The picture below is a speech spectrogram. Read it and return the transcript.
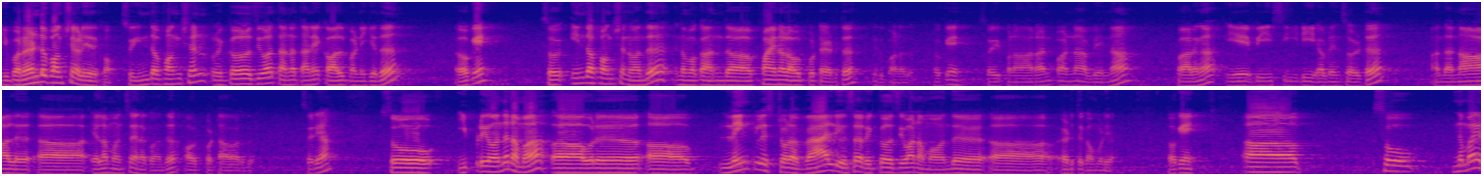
இப்போ ரெண்டு ஃபங்க்ஷன் எழுதியிருக்கோம். ஸோ இந்த ஃபங்க்ஷன் ரிகர்சிவாக தன்னைத்தானே கால் பண்ணிக்குது. ஓகே ஸோ இந்த ஃபங்க்ஷன் வந்து நமக்கு அந்த ஃபைனல் அவுட்புட்டை எடுத்து இது பண்ணுது. ஓகே ஸோ இப்போ நான் ரன் பண்ணேன் அப்படின்னா பாருங்கள் ஏபிசிடி அப்படின்னு சொல்லிட்டு அந்த நாலு எலமெண்ட்ஸும் எனக்கு வந்து அவுட்புட் ஆகிறது சரியா? ஸோ இப்படி வந்து நம்ம ஒரு லிங்க் லிஸ்ட்டோட வேல்யூஸை ரிகர்சிவாக நம்ம வந்து எடுத்துக்க முடியும். ஓகே ஸோ இந்த மாதிரி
